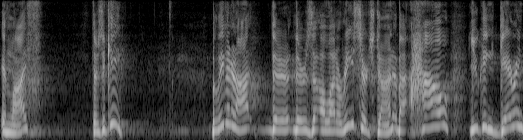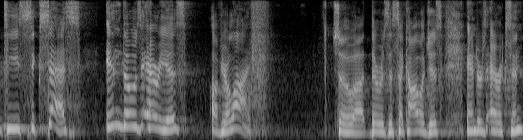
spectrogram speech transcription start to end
in life? There's a key. Believe it or not, there, there's a lot of research done about how you can guarantee success in those areas of your life. So uh, there was a psychologist, Anders Ericsson,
